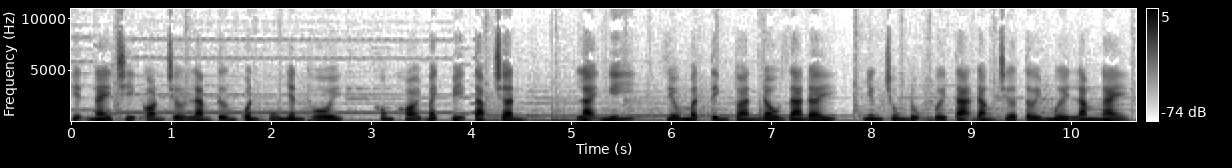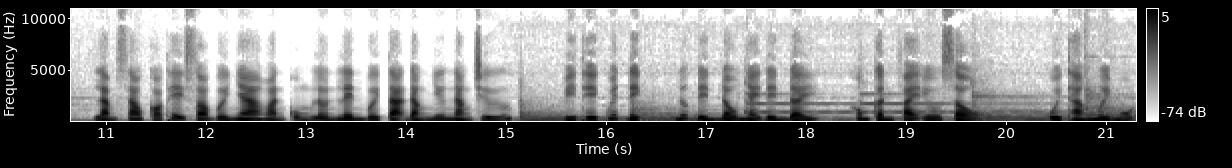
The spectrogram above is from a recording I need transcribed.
Hiện nay chỉ còn chờ làm tướng quân phu nhân thôi, không khỏi bách vị tạp trần. Lại nghĩ, diêu mật tính toán đâu ra đấy, nhưng chung đụng với tạ đằng chưa tới 15 ngày, làm sao có thể so với nha hoàn cùng lớn lên với tạ đằng như nàng chứ. Vì thế quyết định, nước đến đâu nhảy đến đấy, không cần phải ưu sầu. Cuối tháng 11,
